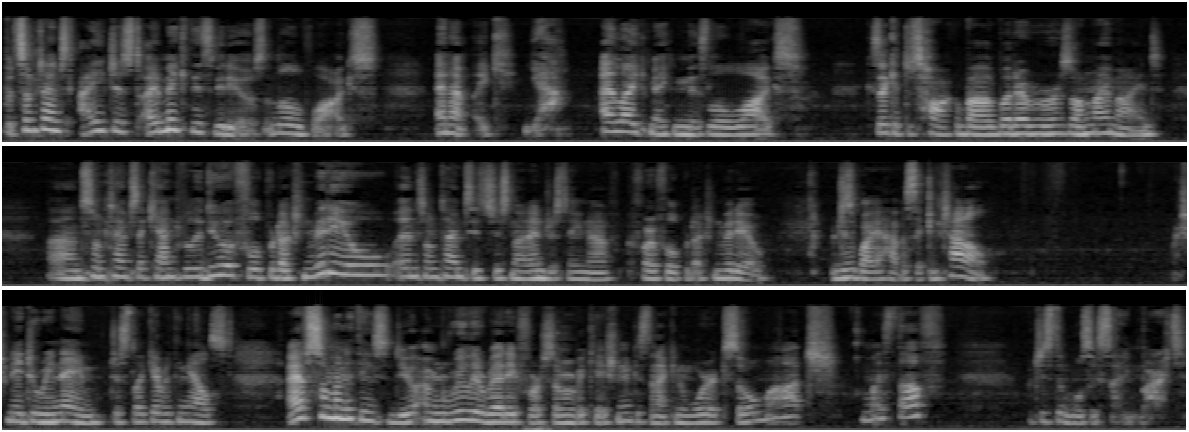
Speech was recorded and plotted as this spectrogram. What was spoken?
But sometimes I just I make these videos, little vlogs, and I'm like, yeah, I like making these little vlogs because I get to talk about whatever is on my mind. And sometimes I can't really do a full production video, and sometimes it's just not interesting enough for a full production video, which is why I have a second channel, I need to rename, just like everything else. I have so many things to do. I'm really ready for summer vacation because then I can work so much on my stuff, which is the most exciting part.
